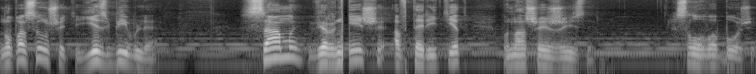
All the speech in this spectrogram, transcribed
Но послушайте, есть Библия. Самый вернейший авторитет в нашей жизни. Слово Божье.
